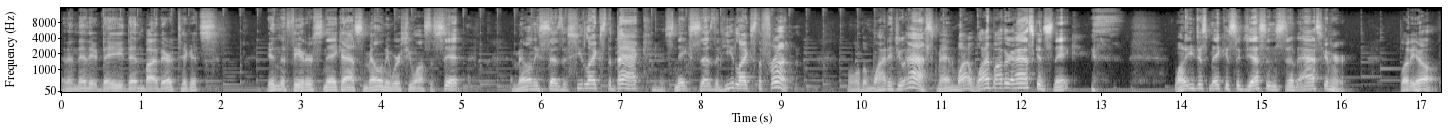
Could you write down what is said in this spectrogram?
And then they, they then buy their tickets. In the theater, Snake asks Melanie where she wants to sit, and Melanie says that she likes the back, and Snake says that he likes the front. Well, then why did you ask, man? Why why bother asking, Snake? why don't you just make a suggestion instead of asking her? Bloody hell.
